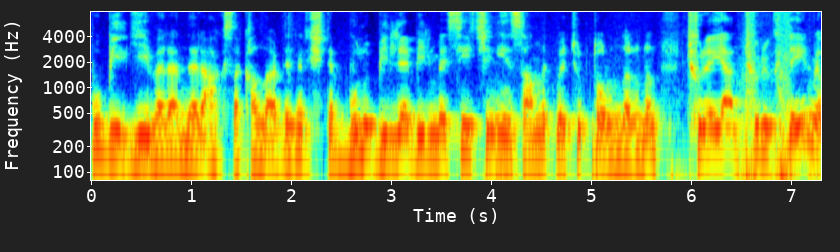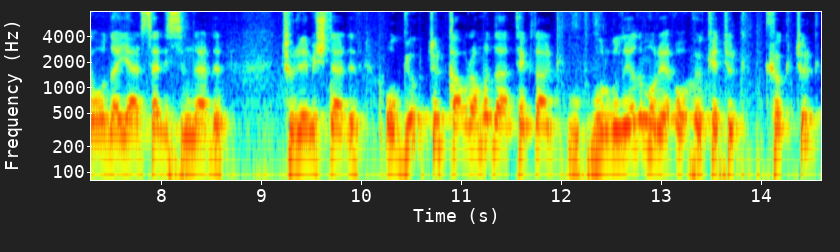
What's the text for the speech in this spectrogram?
Bu bilgiyi verenlere aksakallar denir. İşte bunu bilebilmesi için insanlık ve Türk torunlarının türeyen Türk değil mi? O da yersel isimlerdir. Türemişlerdir. O Göktürk kavramı da tekrar vurgulayalım oraya. O Öketürk, Köktürk.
